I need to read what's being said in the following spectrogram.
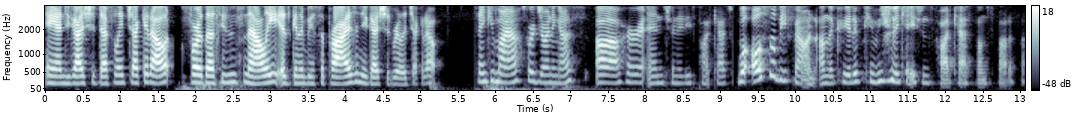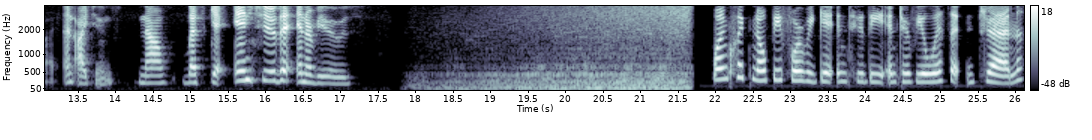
And you guys should definitely check it out. For the season finale is going to be a surprise, and you guys should really check it out. Thank you, Maya, for joining us. Uh, her and Trinity's podcast will also be found on the Creative Communications podcast on Spotify and iTunes. Now, let's get into the interviews. One quick note before we get into the interview with Jen.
